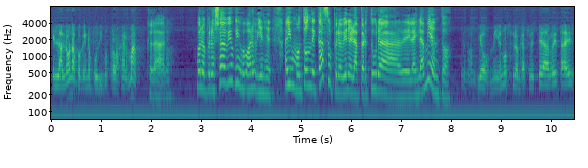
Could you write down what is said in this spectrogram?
en la lona porque no pudimos trabajar más. Claro. Bueno, pero ya vio que ahora viene, hay un montón de casos, pero viene la apertura del aislamiento. No, Dios mío, no sé lo que hace Estela Reta es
